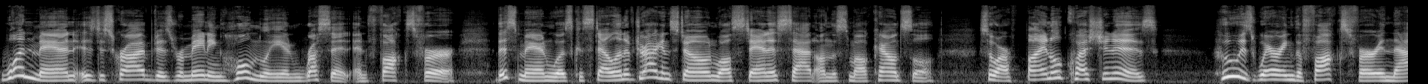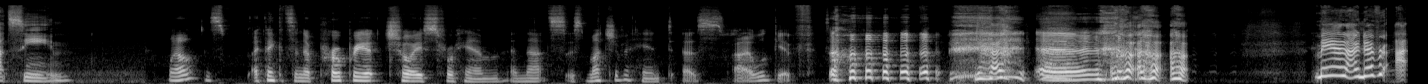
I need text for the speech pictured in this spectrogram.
One man is described as remaining homely in russet and fox fur. This man was Castellan of Dragonstone while Stannis sat on the small council. So our final question is who is wearing the fox fur in that scene? Well, it's, I think it's an appropriate choice for him, and that's as much of a hint as I will give. Uh, Man, I never I,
